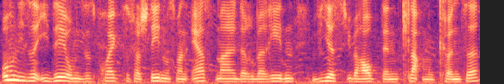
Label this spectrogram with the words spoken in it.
Um diese Idee, um dieses Projekt zu verstehen, muss man erstmal darüber reden, wie es überhaupt denn klappen könnte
